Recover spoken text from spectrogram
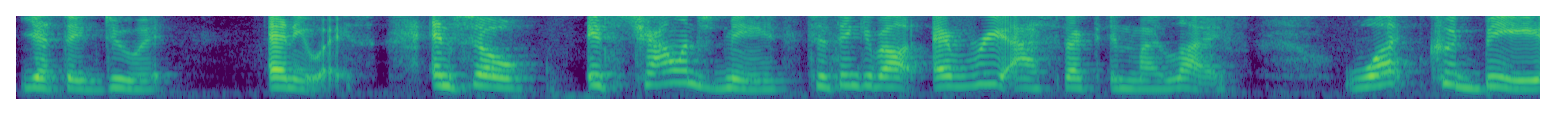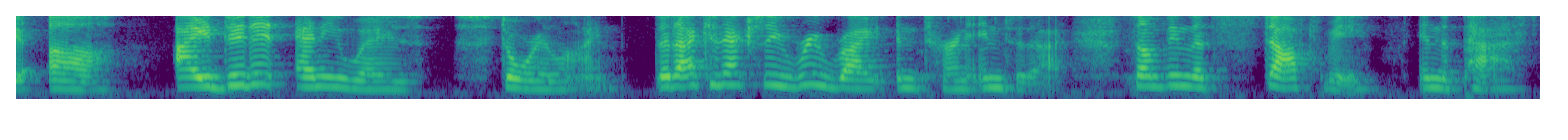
yet they do it anyways. And so it's challenged me to think about every aspect in my life. What could be a I did it anyways storyline that I can actually rewrite and turn into that. Something that stopped me in the past.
